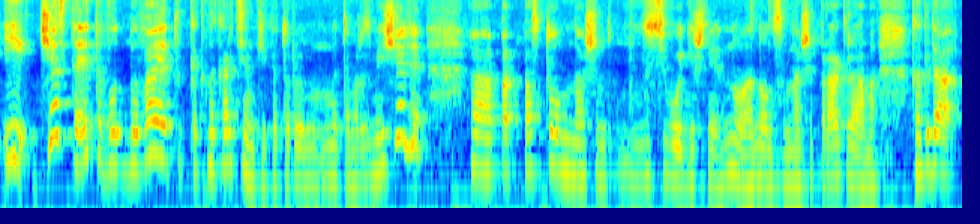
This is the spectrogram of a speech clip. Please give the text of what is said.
И часто это вот бывает, как на картинке, которую мы там размещали а, под постом нашим в сегодняшней, ну, анонсом нашей программы, когда,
